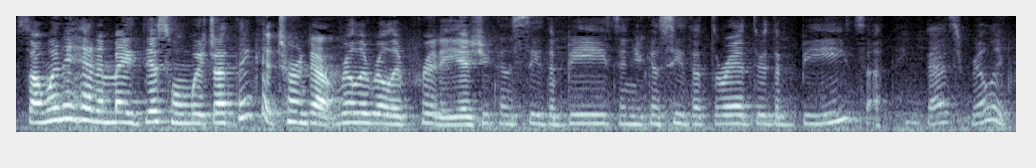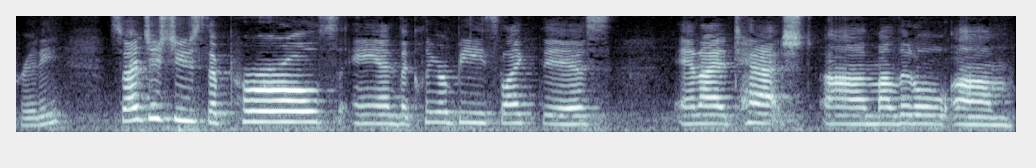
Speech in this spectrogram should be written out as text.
So I went ahead and made this one, which I think it turned out really, really pretty. As you can see the beads and you can see the thread through the beads. I think that's really pretty. So I just used the pearls and the clear beads like this. And I attached uh, my little um,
